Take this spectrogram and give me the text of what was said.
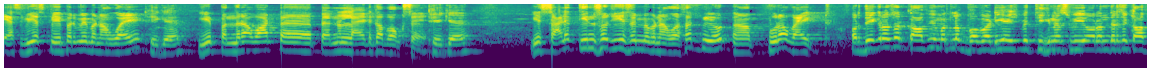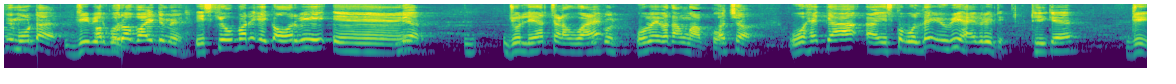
S B S paper में बना हुआ है। ठीक है। ये पंद्रह वाट पैनल लाइट का बॉक्स है। ठीक है। ये साढ़े तीन सौ जीएसएम में बना हुआ सर पूरा व्हाइट और देख रहे हो सर काफ़ी मतलब बढ़िया इसमें थिकनेस भी और अंदर से काफ़ी मोटा है। जी, बिल्कुल। पूरा व्हाइट में। इसके ऊपर एक और भी ए, लेयर जो लेयर चढ़ा हुआ है वो मैं बताऊँगा आपको। अच्छा। वो है क्या इसको बोलते हैं यूवी हाइब्रिड ठीक है। जी।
